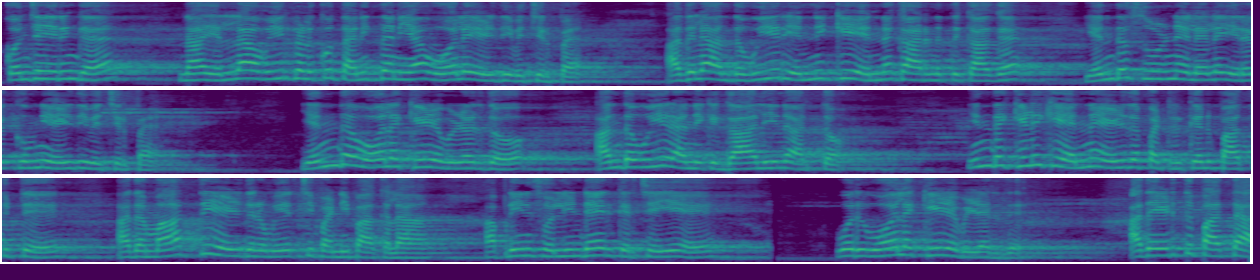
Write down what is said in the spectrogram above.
கொஞ்சம் இருங்க. நான் எல்லா உயிர்களுக்கும் தனித்தனியாக ஓலை எழுதி வச்சிருப்பேன். அதில் அந்த உயிர் என்னைக்கு என்ன காரணத்துக்காக எந்த சூழ்நிலையில இறக்கும்னு எழுதி வச்சிருப்பேன். எந்த ஓலை கீழே விழறதோ அந்த உயிர் அன்னைக்கு காலின்னு அர்த்தம். இந்த கிளிக்கு என்ன எழுதப்பட்டிருக்குன்னு பார்த்துட்டு அதை மாற்றி எழுதுகிற முயற்சி பண்ணி பார்க்கலாம் அப்படின்னு சொல்லிகிட்டே இருக்கிறச்சேயே ஒரு ஓலை கீழே விழருது அதை எடுத்து பார்த்தா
